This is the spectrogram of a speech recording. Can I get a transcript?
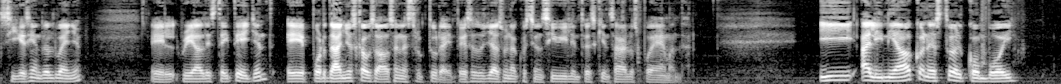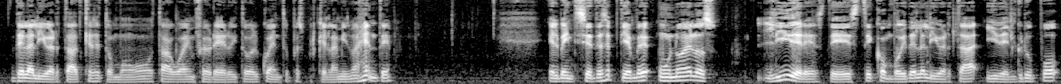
sigue siendo el dueño, el real estate agent, eh, por daños causados en la estructura. Entonces eso ya es una cuestión civil, entonces quién sabe los puede demandar. Y alineado con esto del convoy de la libertad que se tomó Ottawa en febrero y todo el cuento, pues porque es la misma gente, el 27 de septiembre uno de los líderes de este convoy de la libertad y del grupo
